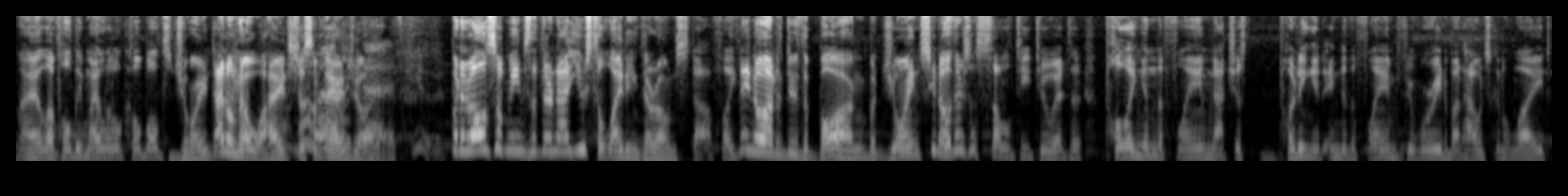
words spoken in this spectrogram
my, I love holding my little kobold's joint. I don't know why; it's just No, something I, like enjoy. that. It's cute. But it also means that they're not used to lighting their own stuff. Like they know how to do the bong, but joints, you know, there's a subtlety to it. uh, pulling in the flame, not just putting it into the flame if you're worried about how it's going to light.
